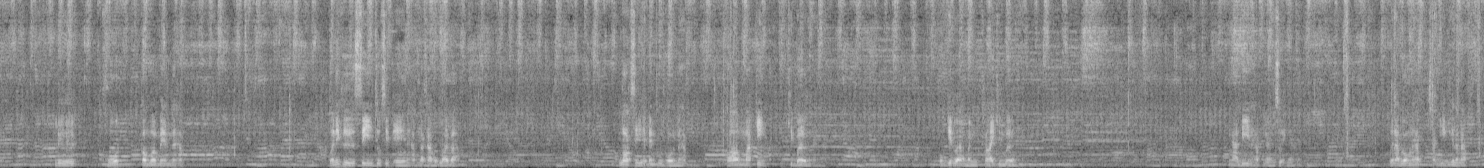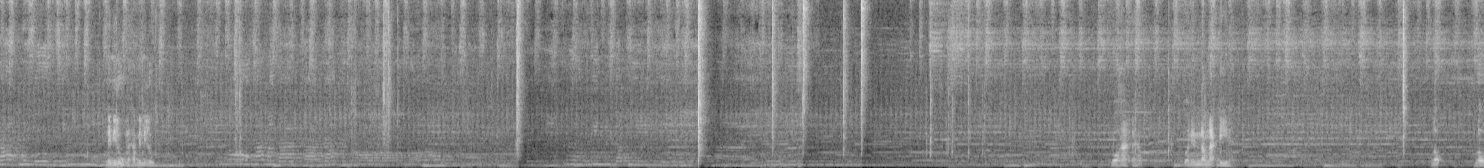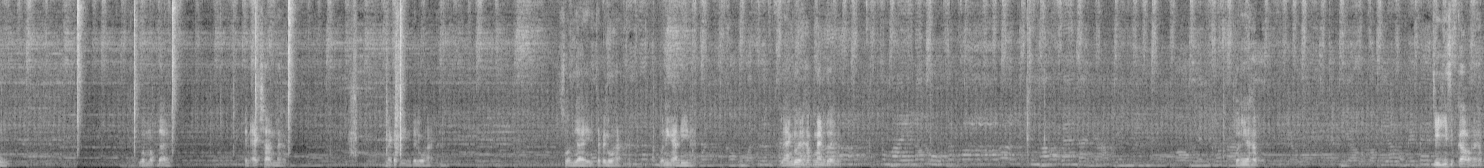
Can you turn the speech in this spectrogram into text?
หรือ Code Government นะครับ ตัวนี้คือ C.10A นะครับ ราคา 600 บาท ลอกสีให้เป็นทูโทนนะครับ พร้อม marking Kimber นะครับ ผมคิดว่ามันคล้าย Kimber นะครับงานดีนะครับ งานสวยงาม ปิดอัดลมนะครับ ชักยิงทีละนัดไม่มีลูกนะครับ ไม่มีลูก โลหะนะครับ ตัวนี้น้ำหนักดีนะครับ ลงลดนกได้ เป็นแอคชั่นนะครับ แมกกาซีนเป็นโลหะนะครับ ส่วนใหญ่จะเป็นโลหะครับ ตัวนี้งานดีนะครับ แรงด้วยนะครับ แม่นด้วยครับตัวนี้นะครับ G 2 9 นะครับ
